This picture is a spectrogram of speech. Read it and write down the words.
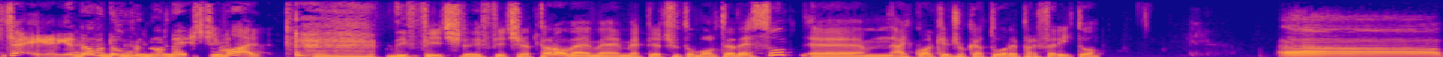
cioè, non, non, non, esci mai. difficile, difficile. Però mi è piaciuto molto. Adesso, ehm, hai qualche giocatore preferito? Uh,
